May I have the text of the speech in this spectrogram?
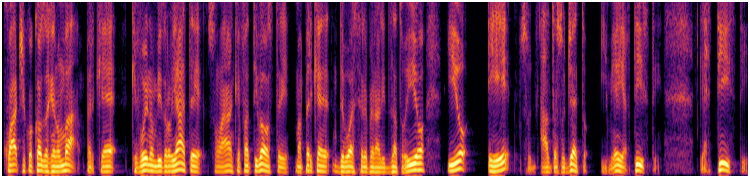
qua c'è qualcosa che non va perché che voi non vi troviate sono anche fatti vostri, ma perché devo essere penalizzato io? Io e altro soggetto, i miei artisti. Gli artisti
